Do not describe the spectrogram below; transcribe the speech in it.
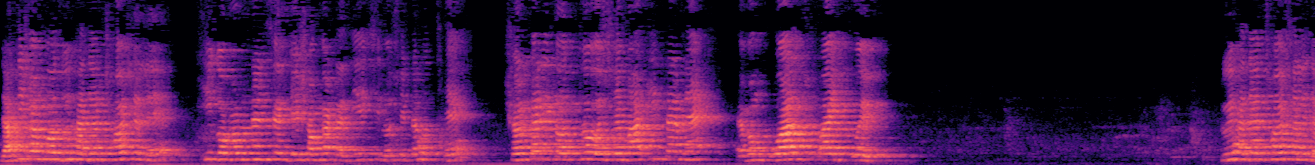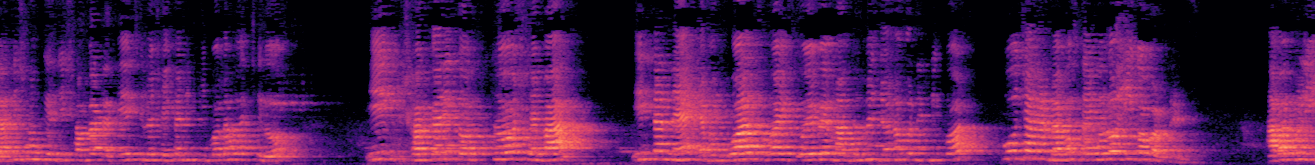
জাতিসংঘ দুই হাজার ছয় সালে ই গভর্নেন্সের যে সংখ্যাটা দিয়েছিল, সেটা হচ্ছে সরকারি তথ্য ও সেবা ইন্টারনেট এবং ওয়ার্ল্ড ওয়াইড ওয়েব দুই হাজার ছয় সালে জাতিসংঘের যে সংখ্যাটা দিয়েছিল, সেখানে কি বলা হয়েছিল? সরকারি তথ্য, সেবা, ইন্টারনেট এবং ওয়ার্ল্ড ওয়াইড ওয়েবের মাধ্যমে জনগণের নিকট পৌঁছানোর ব্যবস্থাই হলো ই গভর্নেন্স। আবার বলি,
